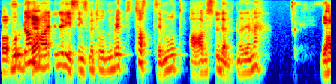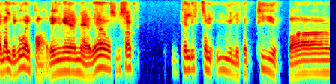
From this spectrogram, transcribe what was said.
Hvordan har undervisningsmetoden blitt tatt imot av studentene dine? De har veldig god erfaring med det. og som sagt, Til litt sånn ulike typer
